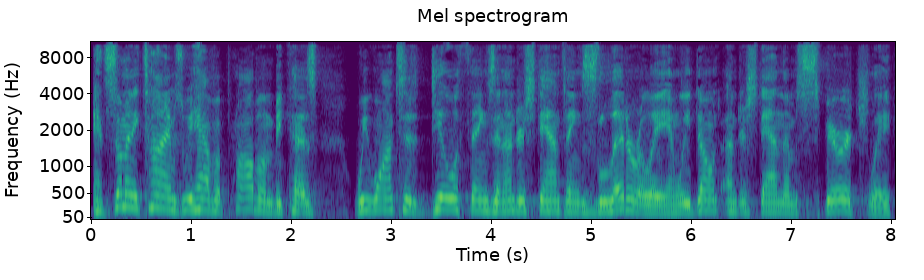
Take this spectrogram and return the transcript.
And so many times we have a problem because we want to deal with things and understand things literally and we don't understand them spiritually,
